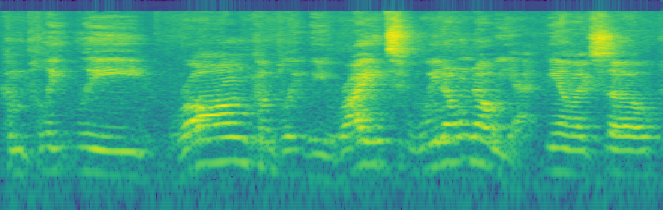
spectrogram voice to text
completely wrong, completely right. We don't know yet. You know, like so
